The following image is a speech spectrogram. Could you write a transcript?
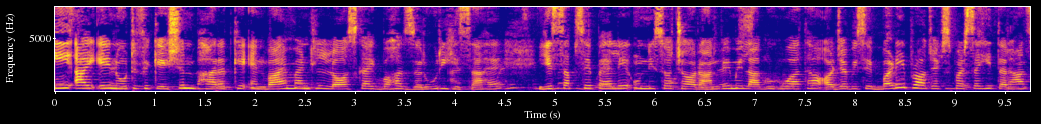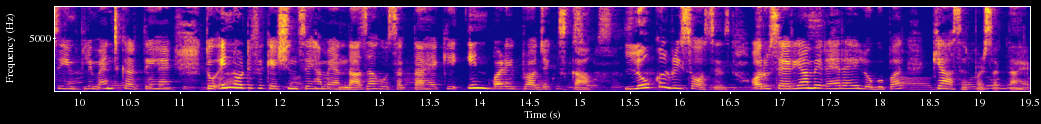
ई आई ए नोटिफिकेशन भारत के एनवायरमेंटल लॉस का एक बहुत ज़रूरी हिस्सा है। ये सबसे पहले उन्नीस सौ चौरानवे में लागू हुआ था और जब इसे बड़े प्रोजेक्ट्स पर सही तरह से इम्प्लीमेंट करते हैं तो इन नोटिफिकेशन से हमें अंदाज़ा हो सकता है कि इन बड़े प्रोजेक्ट्स का लोकल रिसोर्सेज और उस एरिया में रह रहे लोगों पर क्या असर पड़ सकता है।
